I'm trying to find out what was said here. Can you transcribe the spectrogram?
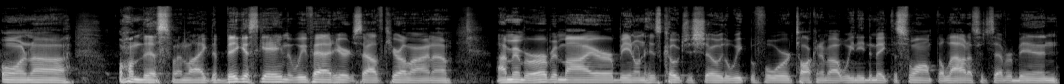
on uh, on this one. Like the biggest game that we've had here at South Carolina. I remember Urban Meyer being on his coach's show the week before talking about we need to make the swamp the loudest it's ever been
